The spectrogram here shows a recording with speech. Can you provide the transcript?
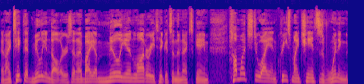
and I take that million dollars and I buy a million lottery tickets in the next game. How much do I increase my chances of winning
